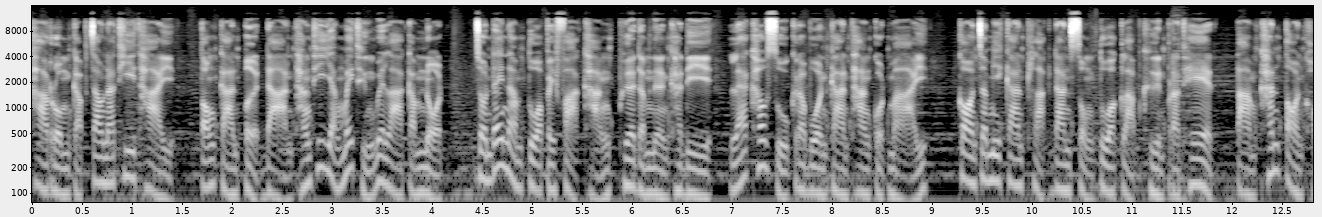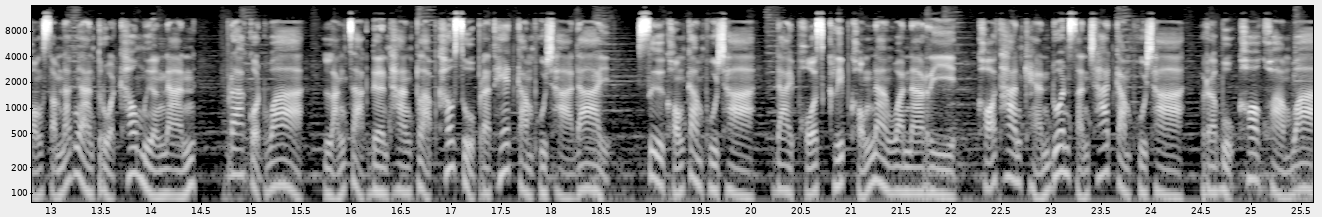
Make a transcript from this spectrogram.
คารมกับเจ้าหน้าที่ไทย ต้องการเปิดด่านทั้งที่ยังไม่ถึงเวลากำหนด จนได้นำตัวไปฝากขังเพื่อดำเนินคดี และเข้าสู่กระบวนการทางกฎหมาย ก่อนจะมีการผลักดันส่งตัวกลับคืนประเทศ ตามขั้นตอนของสำนักงานตรวจเข้าเมืองนั้นปรากฏว่าหลังจากเดินทางกลับเข้าสู่ประเทศกัมพูชาได้ สื่อของกัมพูชาได้โพสต์คลิปของนางวรรณารี ขอทานแขนด้วนสัญชาติกัมพูชา ระบุข้อความว่า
